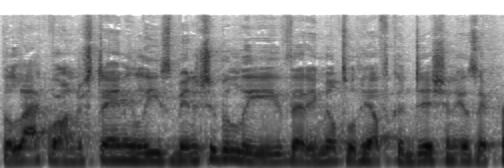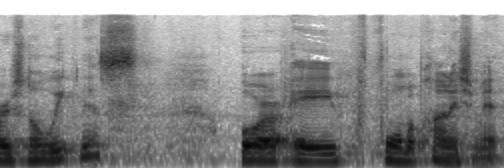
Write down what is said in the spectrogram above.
The lack of understanding leads many to believe that a mental health condition is a personal weakness or a form of punishment.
